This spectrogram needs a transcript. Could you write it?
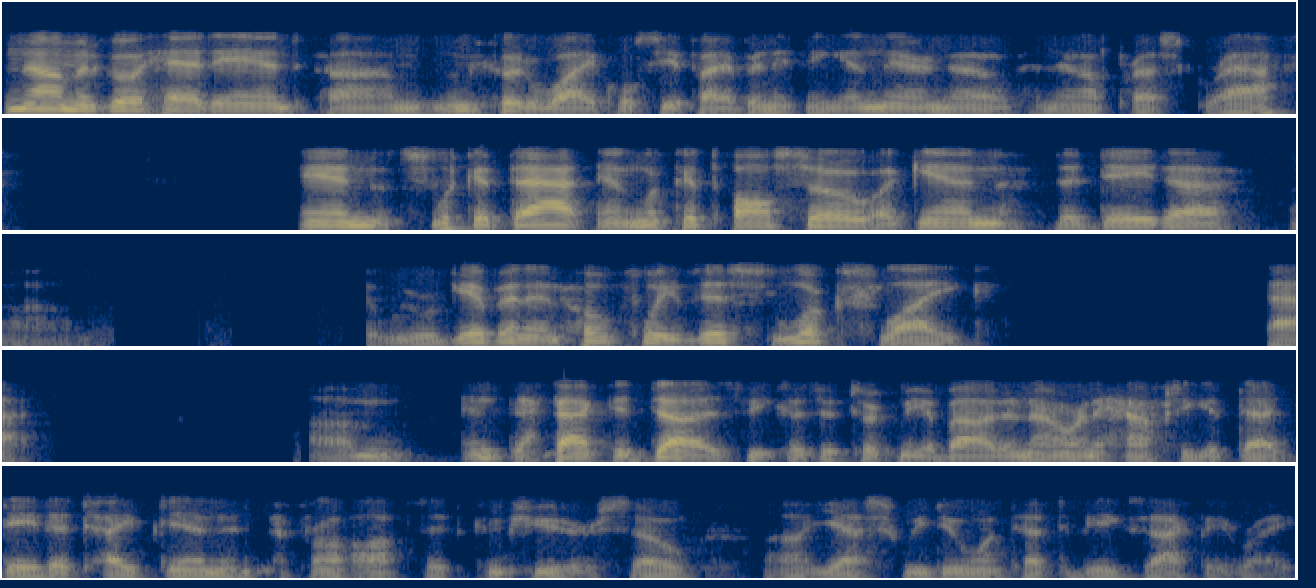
Now I'm going to go ahead and um, let me go to y equals, see if I have anything in there. No, and then I'll press graph. And let's look at that and look at also, again, the data um, that we were given. And hopefully this looks like that. Um, in fact, it does because it took me about an hour and a half to get that data typed in and from off the computer. So uh, yes, we do want that to be exactly right.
